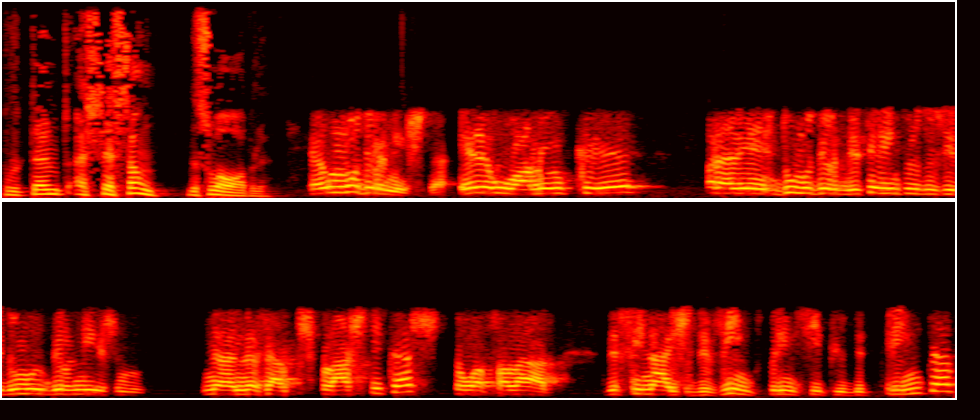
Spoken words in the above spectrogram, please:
portanto, a exceção da sua obra. É um modernista. Ele é o homem que, para além do moderno, de ter introduzido o modernismo na, nas artes plásticas, estou a falar de finais de 20, princípio de 30,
